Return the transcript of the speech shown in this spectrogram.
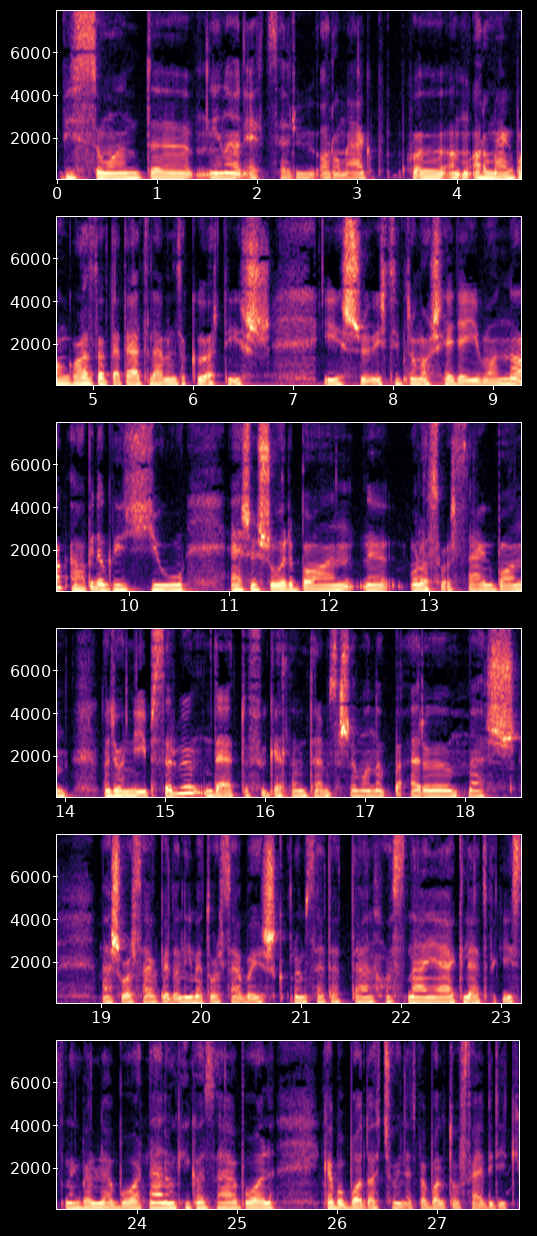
viszont ilyen nagyon egyszerű aromák, aromákban gazdag, tehát általában ez a kört is, és, és citromos hegyei vannak. A Pinot Grigio elsősorban Olaszországban nagyon népszerű, de ettől függetlenül természetesen vannak pár más Más országok, például Németországban is örömszeretettel használják, illetve készítenek belőle a bort. Nálunk igazából inkább a Badacsony, illetve a Balaton felvidéki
